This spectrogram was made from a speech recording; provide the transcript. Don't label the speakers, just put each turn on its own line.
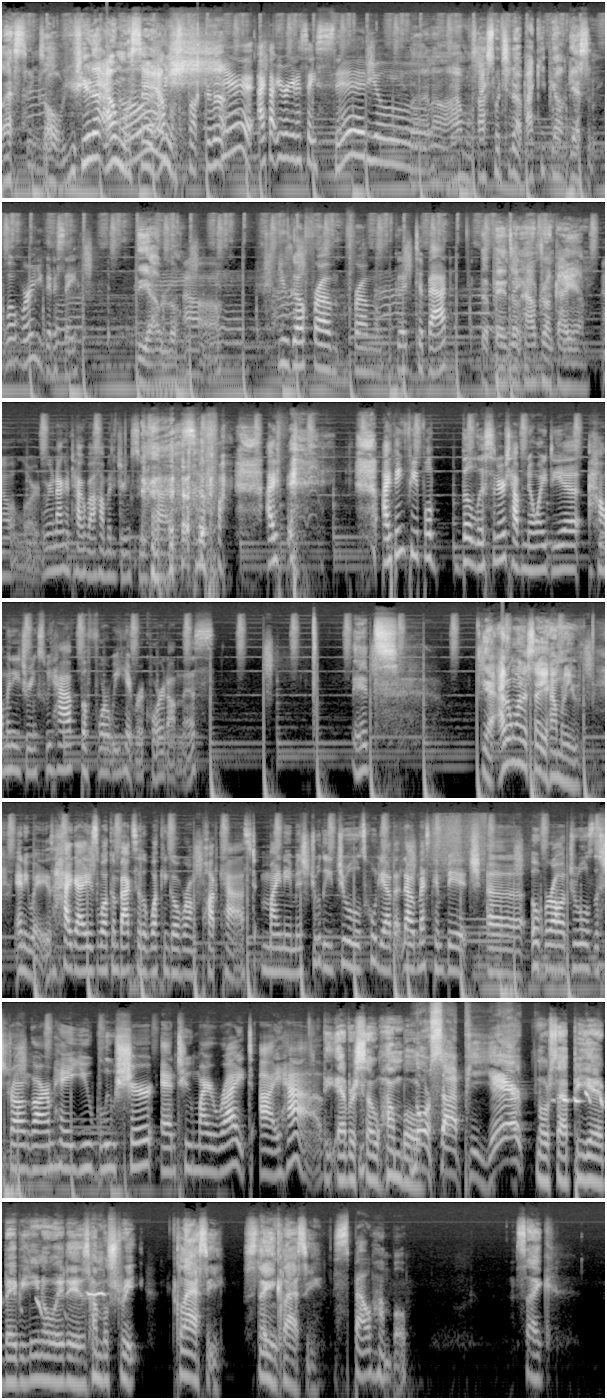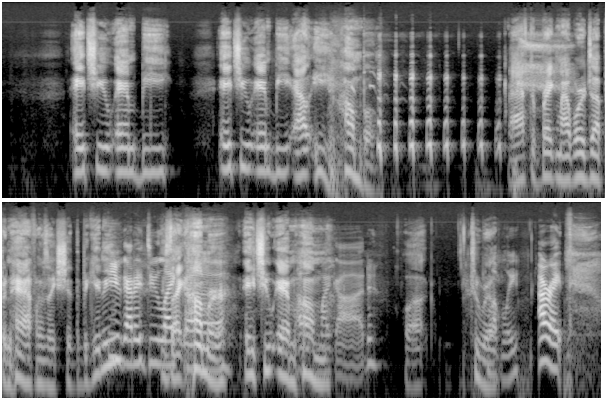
blessings. Oh, you hear that? I almost said it. I oh, almost fucked it up.
Shit. I thought you were gonna say cereal.
I know. I almost I switched it up. I keep y'all guessing.
What were you gonna say?
Diablo.
Oh, you go from from good to bad.
Depends on how drunk I am.
Oh Lord, we're not gonna talk about how many drinks we've had so far. I I think people, the listeners, have no idea how many drinks we have before we hit record on this.
It's yeah. I don't want to say how many.
Anyways, hi guys, welcome back to the What Can Go Wrong podcast. My name is Julie Jules, Julia, that loud Mexican bitch. Uh, overall, Jules, the strong arm. Hey, you blue shirt, and to my right, I have
The ever so humble
Northside Pierre.
Northside Pierre, baby. You know what it is. Humble Street. Classy. Staying classy.
spell humble.
It's like H U M B H U M B L E humble. I have to break my words up in half. I was like, shit, the beginning.
You gotta do like,
like
uh,
Hummer. H U M
Oh
hum.
my god.
Fuck. Too real.
Lovely. All right.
